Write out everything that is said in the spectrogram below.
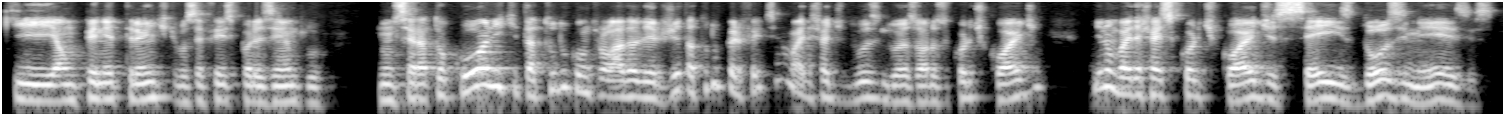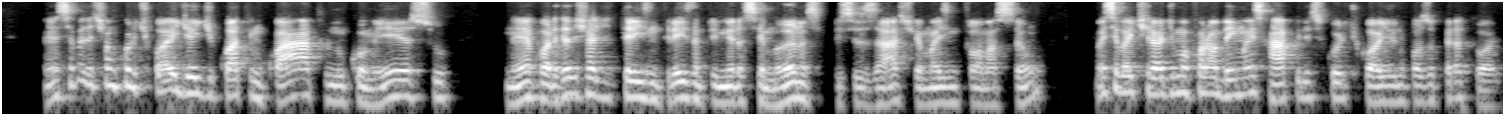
que é um penetrante que você fez, por exemplo, num ceratocone, que está tudo controlado a alergia, está tudo perfeito, você não vai deixar de duas em duas horas o corticoide e não vai deixar esse corticoide seis, doze meses. Né? Você vai deixar um corticoide aí de quatro em quatro no começo, né? pode até deixar de três em três na primeira semana, se precisar, se tiver mais inflamação, mas você vai tirar de uma forma bem mais rápida esse corticoide no pós-operatório,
